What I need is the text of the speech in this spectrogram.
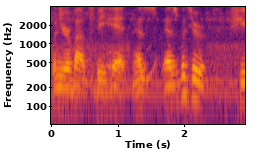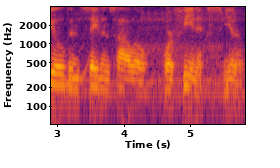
when you're about to be hit, as as with your shield in Satan's Hollow or Phoenix, you know.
